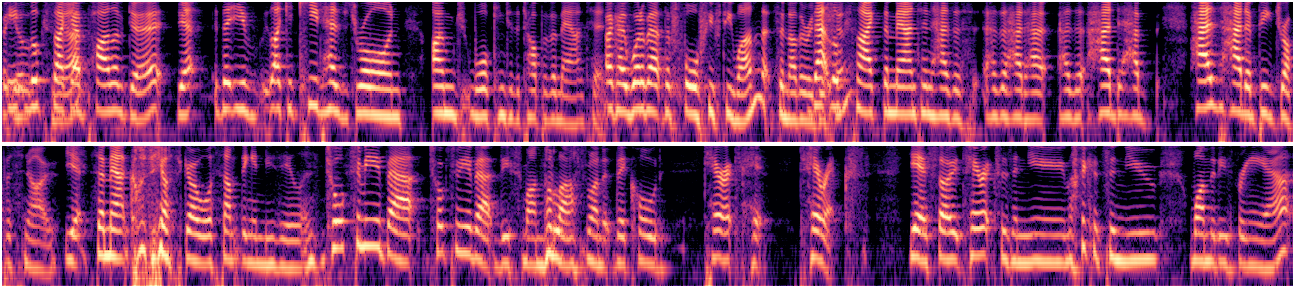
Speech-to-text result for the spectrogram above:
that it looks like yeah. a pile of dirt Yep. that you've like a kid has drawn. I'm walking to the top of a mountain. Okay, what about the 451? That's another edition. That looks like the mountain has a, has a had has a had had has had a big drop of snow. Yeah. So Mount Kosciuszko or something in New Zealand. Talk to me about talk to me about this one, the last one. They're called Terrex. Te- Terrex. Yeah, so Terrex is a new, like it's a new one that he's bringing out.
